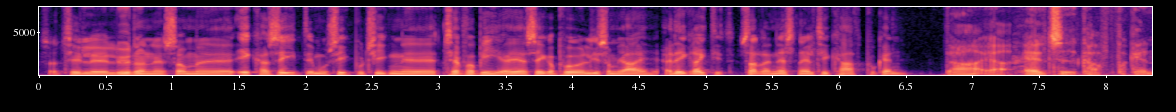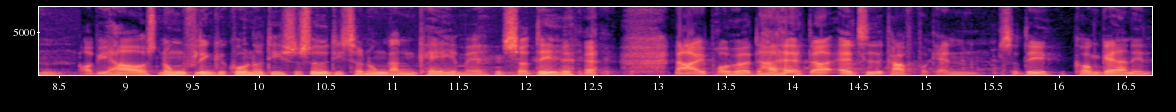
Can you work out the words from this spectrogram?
Så til øh, lytterne, som øh, ikke har set det musikbutikken, øh, tag forbi, og jeg er sikker på, ligesom jeg, er det ikke rigtigt, så er der næsten altid kaffe på kanten. Der er altid kaffe på kanden. Og vi har også nogle flinke kunder, de er så søde, de tager nogle gange kage med. Så det... Nej, prøv at høre, der er, der er altid kaffe på kanden. Så det, kom gerne ind.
